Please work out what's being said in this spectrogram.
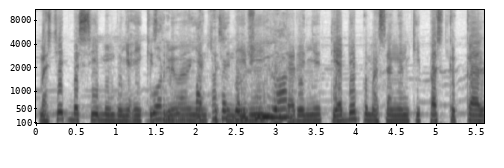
Masjid Besi mempunyai keistimewaan 2004 yang tersendiri 2009. antaranya tiada pemasangan kipas kekal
